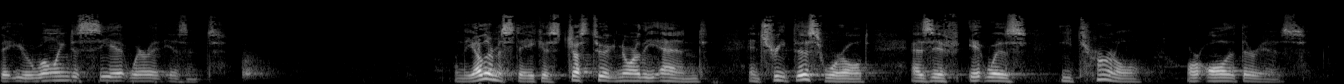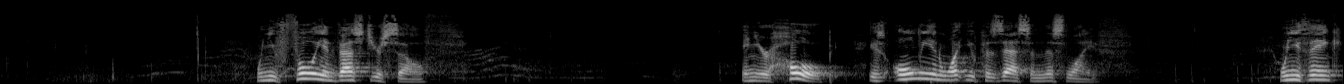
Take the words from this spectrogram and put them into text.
that you're willing to see it where it isn't. And the other mistake is just to ignore the end and treat this world as if it was eternal or all that there is. When you fully invest yourself and your hope is only in what you possess in this life. When you think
